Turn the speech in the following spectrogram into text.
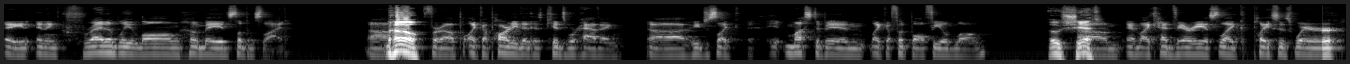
a, an incredibly long homemade slip and slide. Um, Oh. for a, like a party that his kids were having. Uh, he just like it must have been like a football field long oh shit! um, and like had various like places where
